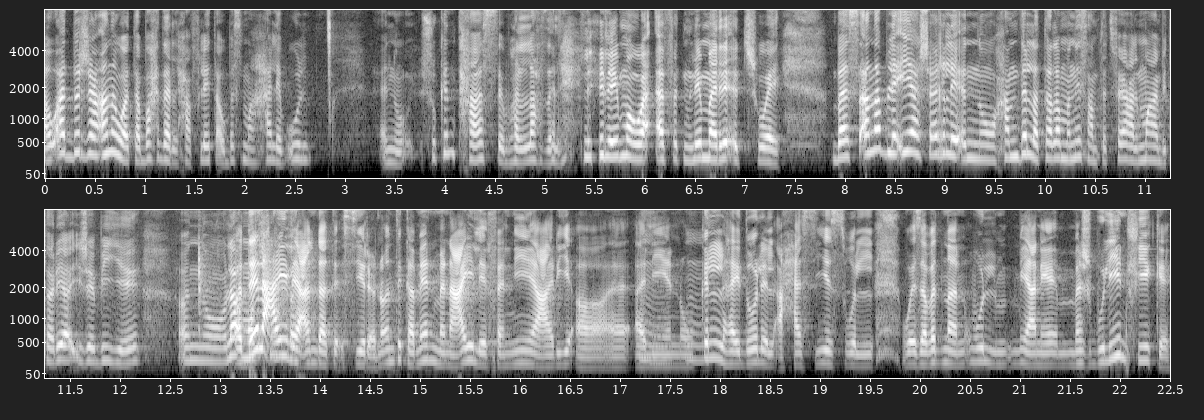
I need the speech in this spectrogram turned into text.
أوقات برجع أنا وقت بحضر الحفلات أو بسمع حالي بقول إنه شو كنت حاسة بهاللحظة؟ ليه, ليه ما وقفت؟ ليه ما رقت شوي؟ بس أنا بلاقيها شغلة إنه الحمد لله طالما الناس عم تتفاعل معي بطريقة إيجابية إنه لا قد مبسوطة. العائلة عندها تأثير؟ إنه أنت كمان من عائلة فنية عريقة آه، ألين وكل هيدول الأحاسيس وال... وإذا بدنا نقول يعني مجبولين فيكي.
